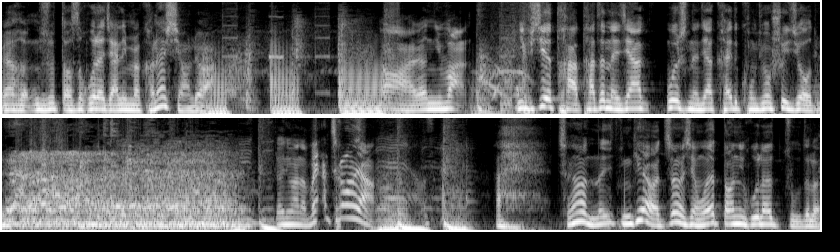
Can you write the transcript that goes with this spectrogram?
然后你说当时回来家里面肯定香了啊！让你忘，你不信他他在那家我是那家开的空调睡觉的，让你忘了，完成了。哎，成了那你看啊，这样行，我要等你回来煮的了。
